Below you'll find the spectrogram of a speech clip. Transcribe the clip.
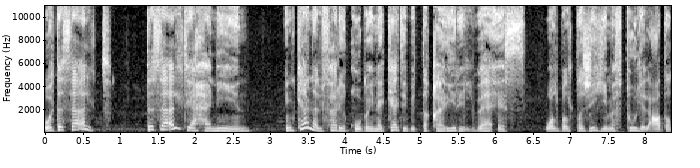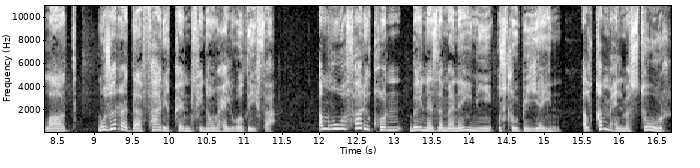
وتساءلت تساءلت يا حنين إن كان الفارق بين كاتب التقارير البائس والبلطجي مفتول العضلات مجرد فارق في نوع الوظيفة أم هو فارق بين زمنين أسلوبيين؟ القمع المستور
